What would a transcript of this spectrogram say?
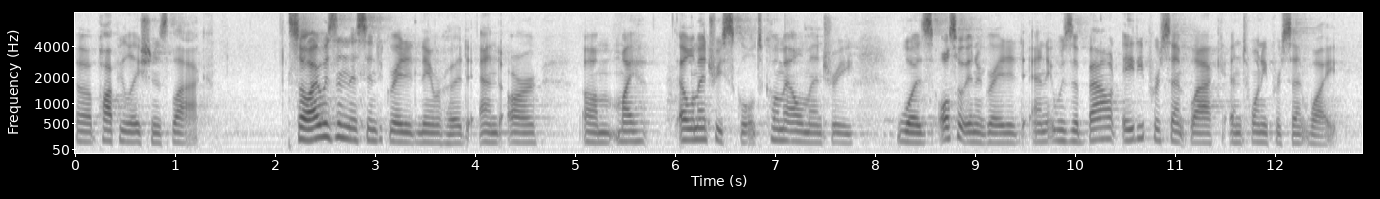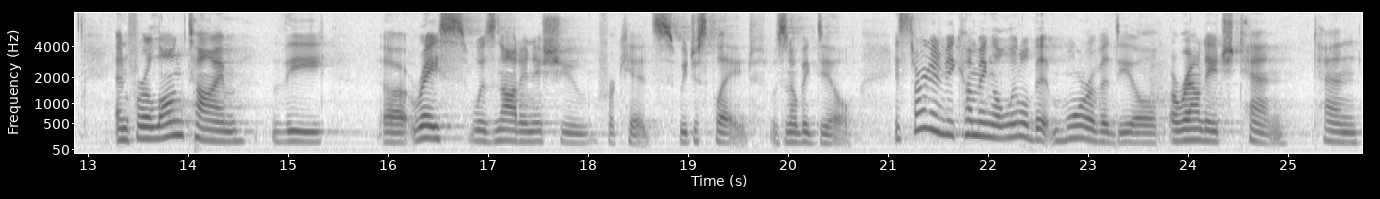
uh, population is black. So I was in this integrated neighborhood, and our, um, my elementary school, Takoma Elementary, was also integrated, and it was about 80% black and 20% white. And for a long time, the uh, race was not an issue for kids. We just played. It was no big deal. It started becoming a little bit more of a deal around age 10, 10,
